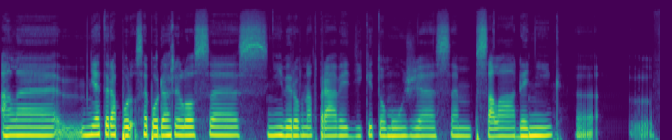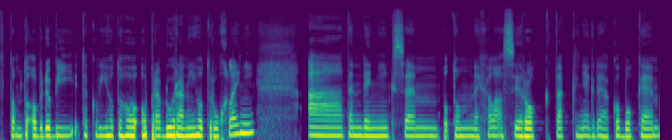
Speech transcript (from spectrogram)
ale mně teda se podařilo se s ní vyrovnat právě díky tomu, že jsem psala deník eh, v tomto období takového toho opravdu raného truchlení. A ten deník jsem potom nechala asi rok tak někde jako bokem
